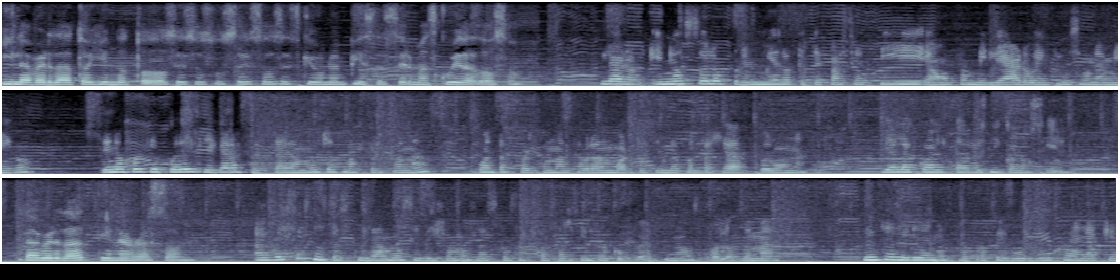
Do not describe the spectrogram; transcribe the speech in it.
Y la verdad, oyendo todos esos sucesos, es que uno empieza a ser más cuidadoso. Claro, y no solo por el miedo que te pase a ti, a un familiar o incluso a un amigo, sino porque puedes llegar a afectar a muchas más personas. ¿Cuántas personas habrán muerto siendo contagiadas por una? Y a la cual tal vez ni conocían. La verdad tiene razón. A veces nos descuidamos y dejamos las cosas pasar sin preocuparnos por los demás, sin salir de nuestra propia burbuja en la que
